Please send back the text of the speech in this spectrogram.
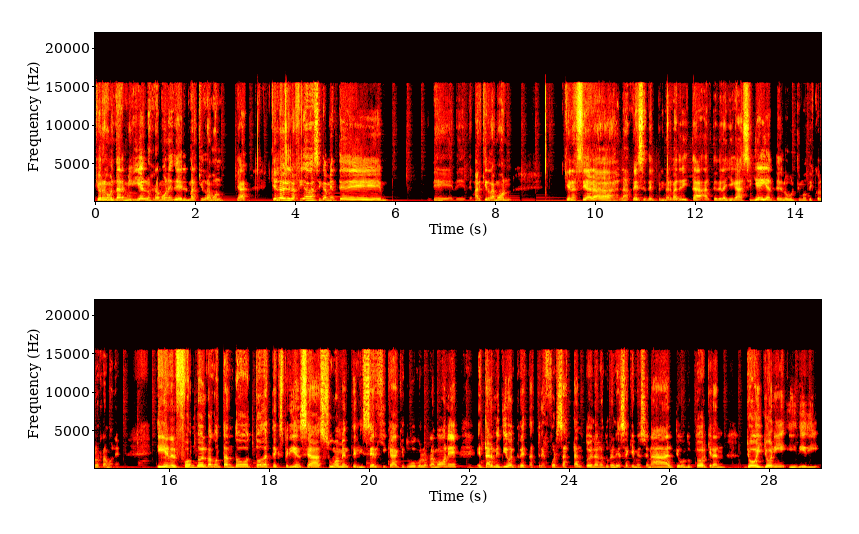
Quiero recomendar Mi vida en los Ramones del Marquis Ramón, ¿ya? Que es la biografía básicamente de, de, de, de Marquis Ramón, quien hacía la- las veces del primer baterista antes de la llegada a CJ, antes de los últimos discos de los Ramones. Y Claro. en el fondo él va contando toda esta experiencia sumamente lisérgica que tuvo con los Ramones, estar metido entre estas tres fuerzas tanto de la naturaleza que mencionaba el tío conductor, que eran Joey, Johnny y Didi,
